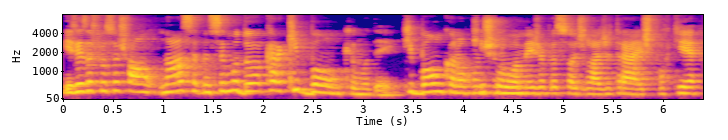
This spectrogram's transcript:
e às vezes as pessoas falam, nossa, você mudou. Cara, que bom que eu mudei. Que bom que eu não continuo a mesma pessoa de lá de trás, porque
